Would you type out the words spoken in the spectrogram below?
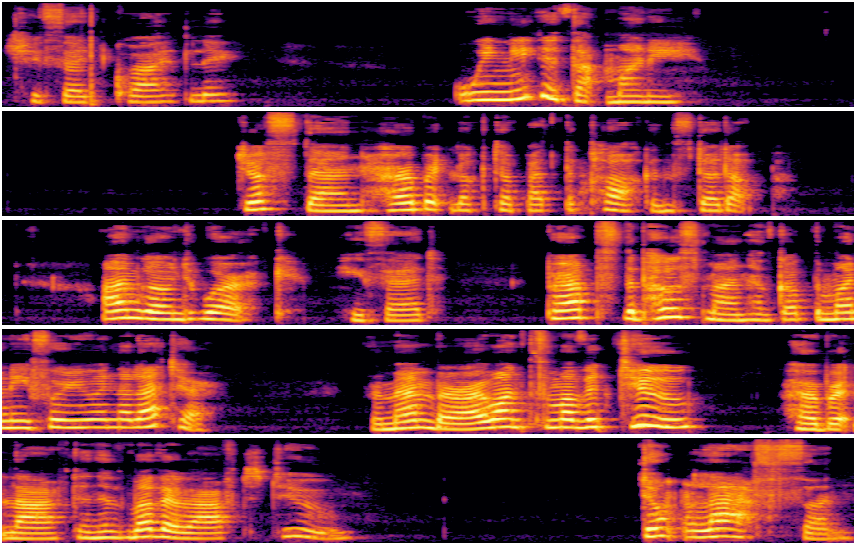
she said quietly. We needed that money. Just then Herbert looked up at the clock and stood up. I'm going to work, he said. Perhaps the postman has got the money for you in a letter. Remember, I want some of it too. Herbert laughed, and his mother laughed too. Don't laugh, son,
